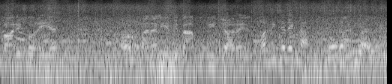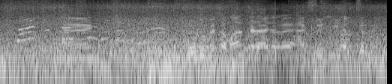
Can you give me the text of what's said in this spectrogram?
से बारिश हो रही है। और फाइनली अभी बैम्बू बीच जा रहे हैं। और पीछे देखना। नो एंड बोर्डों पे सामान चढ़ाया जा रहा है। एक्ट्रेस भी हेल्प कर रही है।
